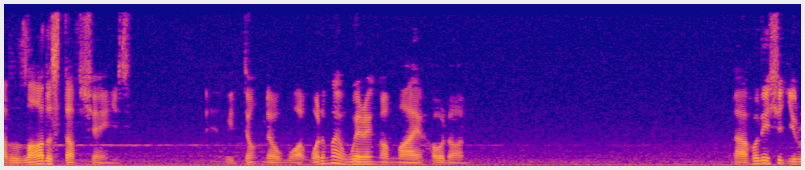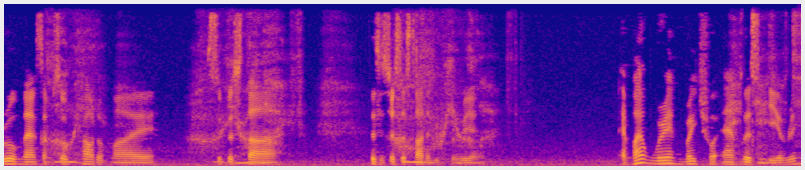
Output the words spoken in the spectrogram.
A lot of stuff changed. And we don't know what. What am I wearing on my. Hold on. Uh, holy shit, you rule, Max. I'm so proud of my superstar. This is just the start of your career. Am I wearing Rachel Amber's it. earring?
